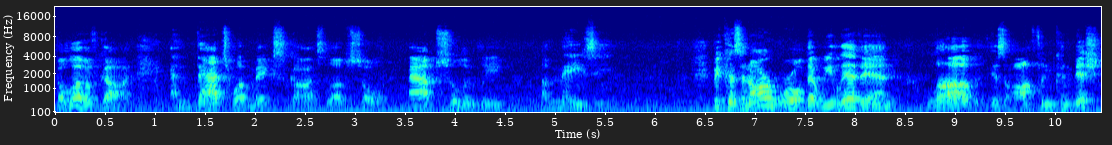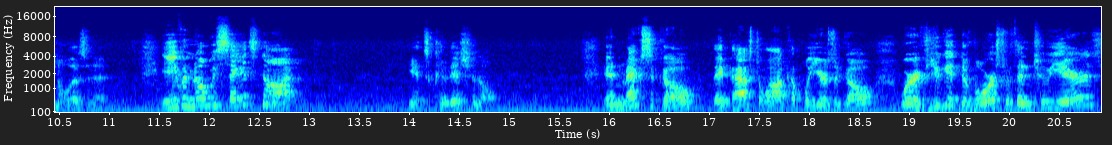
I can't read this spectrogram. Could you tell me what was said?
the love of God. And that's what makes God's love so absolutely amazing. Because in our world that we live in, love is often conditional, isn't it? Even though we say it's not, it's conditional. In Mexico, they passed a law a couple years ago where if you get divorced within two years,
